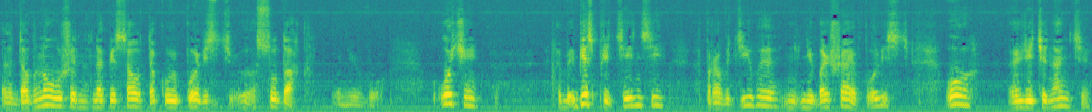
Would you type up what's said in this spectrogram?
давно уже написал такую повесть «Судак» у него – очень без претензий, правдивая, небольшая повесть о лейтенанте,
